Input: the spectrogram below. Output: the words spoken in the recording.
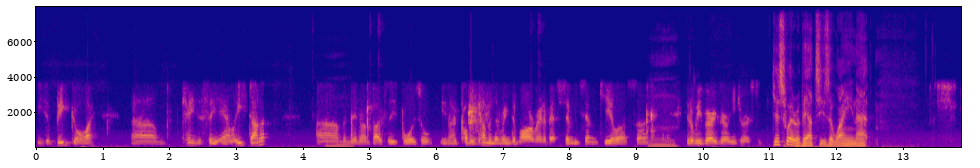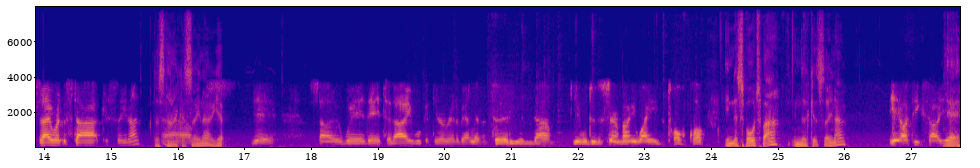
He's a big guy. Um, keen to see how he's done it. Um, and then uh, both of these boys will, you know, probably come in the ring tomorrow around about 77 kilos. So it'll be very, very interesting. Just whereabouts is the weigh-in at? Today we're at the Star Casino. The Star Um, Casino, yep. Yeah. So we're there today. We'll get there around about eleven thirty, and um, yeah, we'll do the ceremony way at twelve o'clock. In the sports bar? In the casino? Yeah, I think so. Yeah. Yeah.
